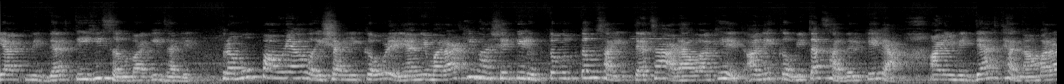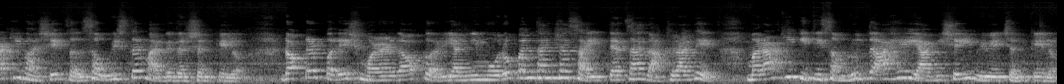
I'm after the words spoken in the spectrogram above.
यात विद्यार्थीही सहभागी झाले. प्रमुख पाहुण्या वैशाली कवळे यांनी मराठी भाषेतील उत्तम उत्तम साहित्याचा आढावा घेत अनेक कविता सादर केल्या आणि विद्यार्थ्यांना मराठी भाषेचं सविस्तर मार्गदर्शन केलं. डॉक्टर परेश मळणगावकर यांनी मोरोपंतांच्या साहित्याचा दाखला देत मराठी किती समृद्ध आहे याविषयी विवेचन केलं.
